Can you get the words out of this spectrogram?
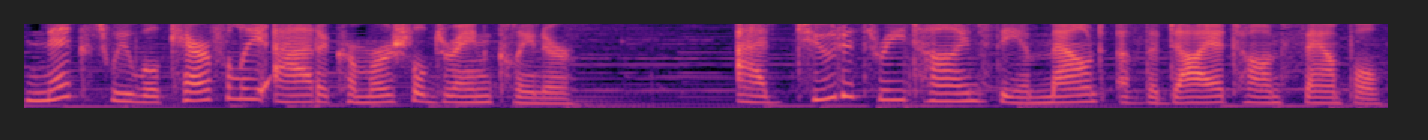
Next, we will carefully add a commercial drain cleaner. Add two to three times the amount of the diatom sample.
